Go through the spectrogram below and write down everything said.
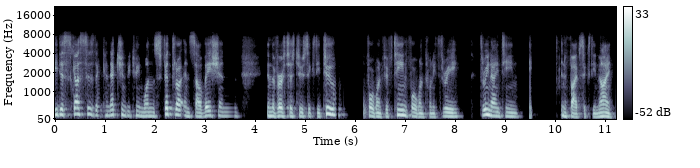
he discusses the connection between one's fitra and salvation in the verses 262, 4115, 4123, 319, and 569.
